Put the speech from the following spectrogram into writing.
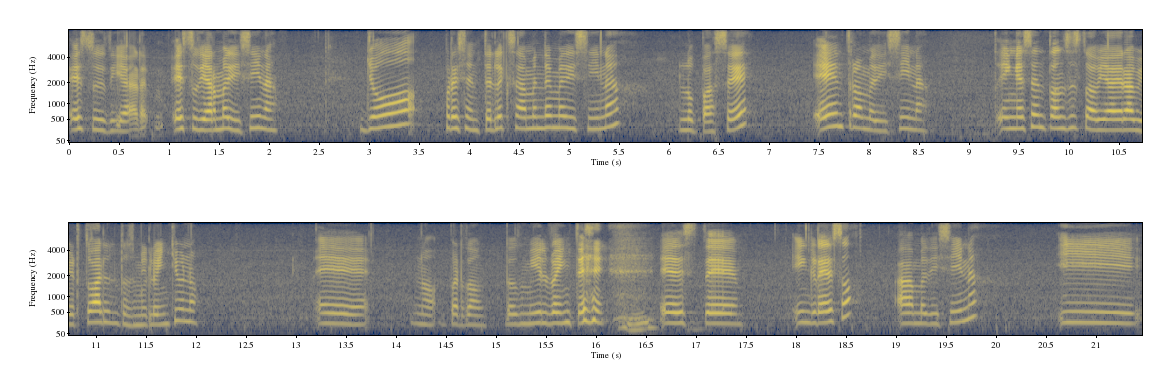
estudiar, estudiar medicina. Yo presenté el examen de medicina, lo pasé, entro a medicina en ese entonces todavía era virtual, 2021. Eh, no, perdón, 2020. Este, ingreso a medicina y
